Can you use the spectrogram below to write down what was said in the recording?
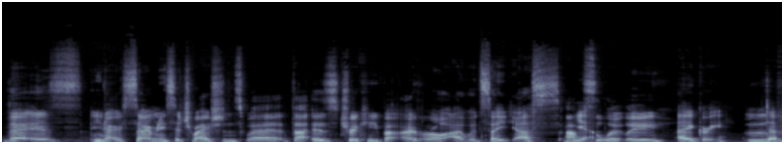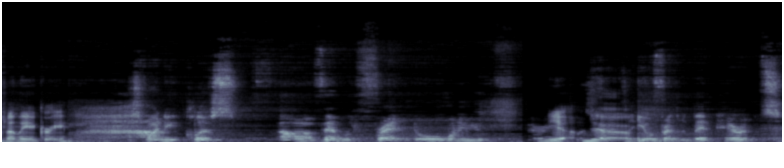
there is you know so many situations where that is tricky but overall i would say yes Yeah. absolutely I agree. Mm. Definitely agree. Just finding a close uh, family friend or one of your very Yeah. close Yeah. friends that you're friends with their parents.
